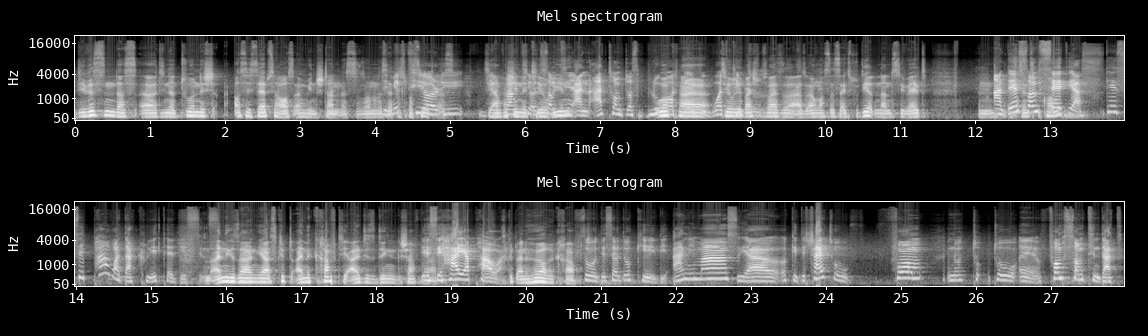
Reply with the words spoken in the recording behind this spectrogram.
Die wissen, dass äh, die Natur nicht aus sich selbst heraus irgendwie entstanden ist, sondern dass etwas passiert theory, ist. Sie haben verschiedene Theorien. an atom just blew up, then the word Urknalltheorie came to. beispielsweise, also irgendwas ist explodiert und dann ist die Welt in And then some gekommen. said, yes, there's a power that created these Und einige sagen, ja, es gibt eine Kraft, die all diese Dinge geschaffen There's hat. a higher power. Es gibt eine höhere Kraft. So they said, okay, the animals, yeah, okay, they try to form, you know, to, to uh, form something that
